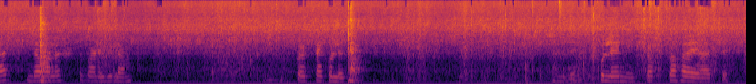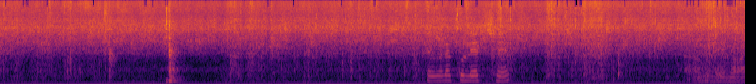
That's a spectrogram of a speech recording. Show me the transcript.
আর দেওয়ালের সাথে বাড়ি দিলাম। কয়েকটা খুলেছে খুলেনি শক্ত হয়ে আছে। সেগুলো খুলেছে। নেওয়া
